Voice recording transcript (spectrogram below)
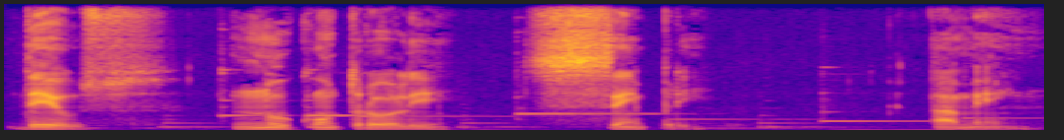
Deus no controle sempre. Amém.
